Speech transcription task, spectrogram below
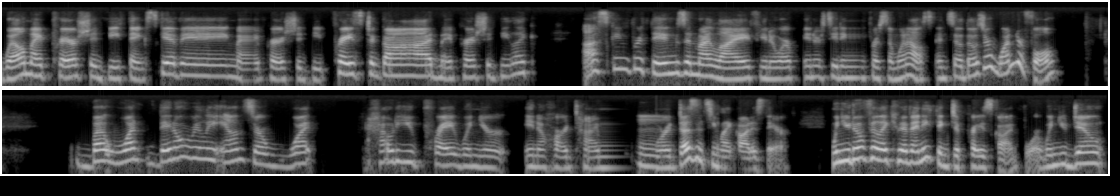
well, my prayer should be thanksgiving, my prayer should be praise to God, my prayer should be like, asking for things in my life, you know, or interceding for someone else. And so those are wonderful. But what they don't really answer what how do you pray when you're in a hard time mm. where it doesn't seem like God is there? When you don't feel like you have anything to praise God for, when you don't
